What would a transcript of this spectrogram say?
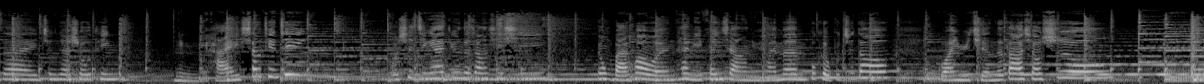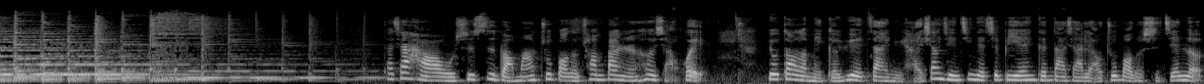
在正在收听《女孩向前进》，我是紧爱听的张茜茜，用白话文和你分享女孩们不可不知道关于钱的大小事哦。大家好，我是四宝妈珠宝的创办人贺小慧，又到了每个月在《女孩向前进》的这边跟大家聊珠宝的时间了。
